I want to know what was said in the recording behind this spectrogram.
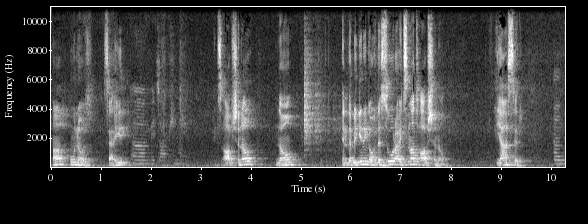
Huh? Who knows? Saeed? Um, it's optional. It's optional? No. In the beginning of the surah, it's not optional. Yasir. Um,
